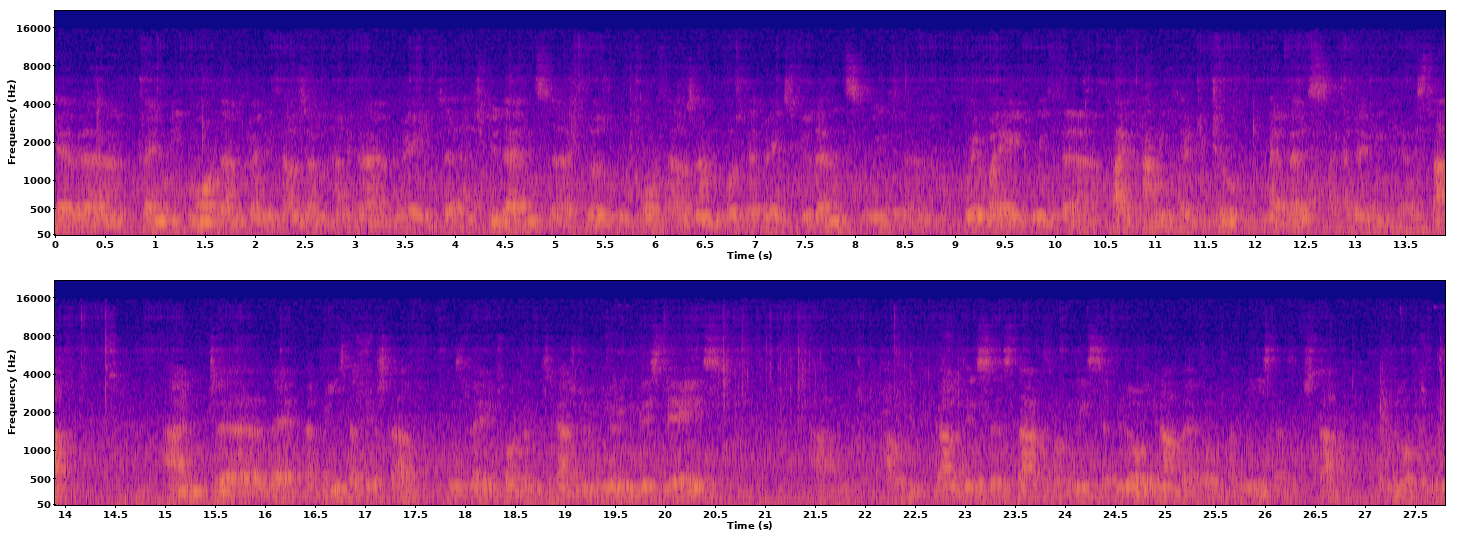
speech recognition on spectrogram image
have uh, 20, more than 20,000 undergraduate uh, students, uh, close to 4,000 postgraduate students. With, uh, we operate with uh, 532 members, academic uh, staff, and the administrative staff is very important discussion during these days. And our difficulties start from this low number of administrative staff in order to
